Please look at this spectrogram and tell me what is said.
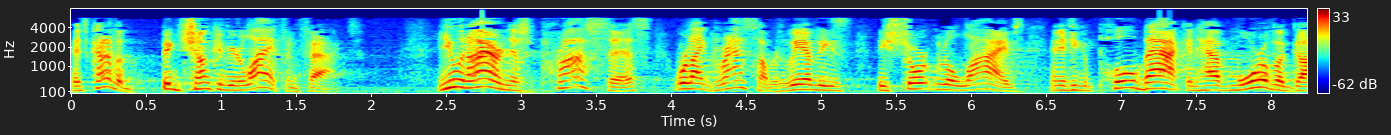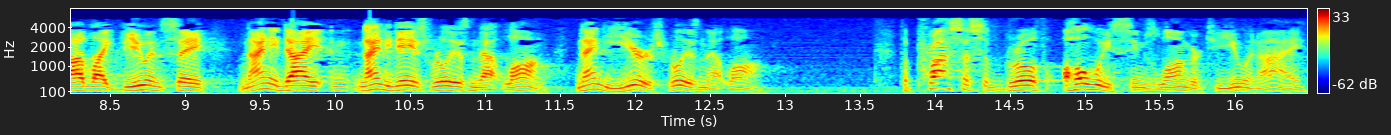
It's kind of a big chunk of your life, in fact. You and I are in this process. We're like grasshoppers. We have these, these short little lives. And if you could pull back and have more of a godlike view and say, 90, di- 90 days really isn't that long. 90 years really isn't that long. The process of growth always seems longer to you and I.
